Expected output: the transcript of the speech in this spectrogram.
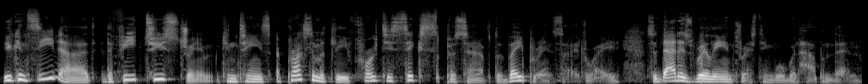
You can see that the feed2 stream contains approximately 46% of the vapor inside, right? So that is really interesting what will happen then.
